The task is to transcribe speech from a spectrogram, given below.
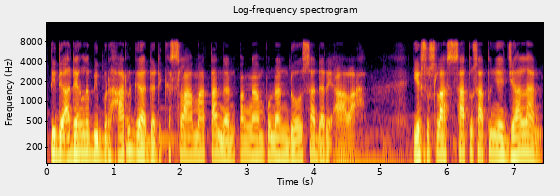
Tidak ada yang lebih berharga dari keselamatan dan pengampunan dosa dari Allah. Yesuslah satu-satunya jalan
